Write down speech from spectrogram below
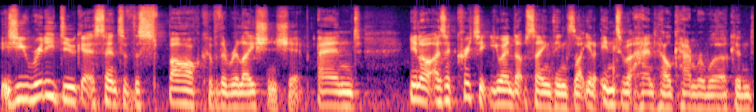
is you really do get a sense of the spark of the relationship. And, you know, as a critic, you end up saying things like, you know, intimate handheld camera work and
